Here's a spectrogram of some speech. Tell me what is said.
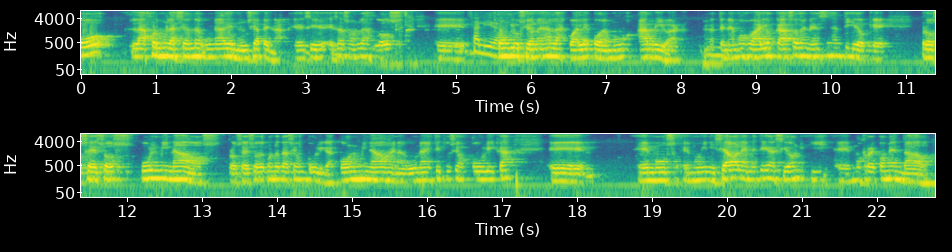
o la formulación de una denuncia penal. Es decir, esas son las dos eh, conclusiones a las cuales podemos arribar. Tenemos varios casos en ese sentido que procesos culminados, procesos de contratación pública culminados en alguna institución pública, eh, hemos, hemos iniciado la investigación y hemos recomendado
